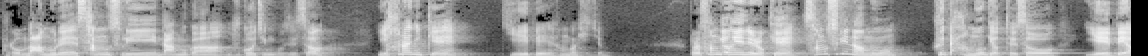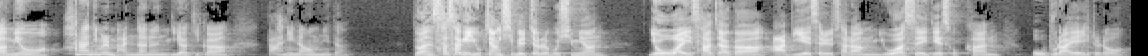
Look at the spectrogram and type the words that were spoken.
바로 마물의 상수리 나무가 우거진 곳에서 이 하나님께 예배한 것이죠. 바로 성경에는 이렇게 상수리 나무 그 나무 곁에서 예배하며 하나님을 만나는 이야기가 많이 나옵니다. 또한 사사기 6장 11절을 보시면 여호와의 사자가 아비에셀 사람 요아스에게 속한 오브라에 이르러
